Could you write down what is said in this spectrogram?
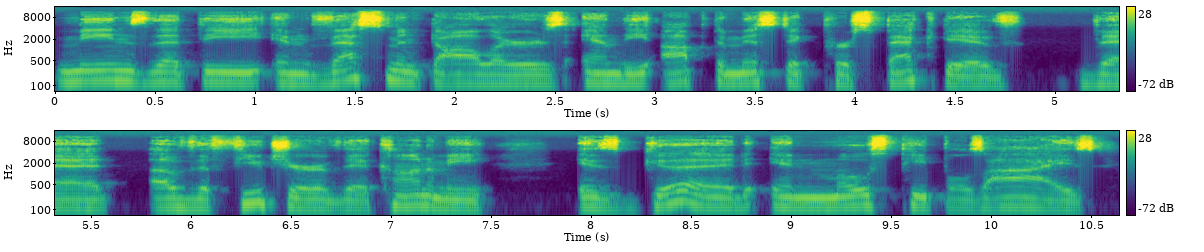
means that the investment dollars and the optimistic perspective that of the future of the economy is good in most people's eyes.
